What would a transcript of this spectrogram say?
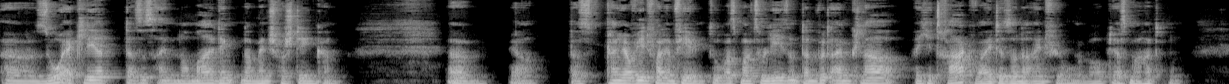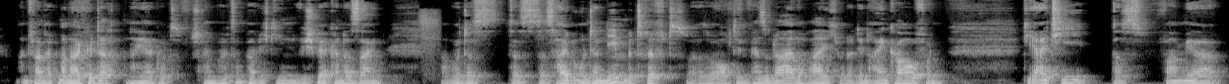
äh, so erklärt, dass es ein normal denkender Mensch verstehen kann. Ähm, ja, das kann ich auf jeden Fall empfehlen, sowas mal zu lesen und dann wird einem klar, welche Tragweite so eine Einführung überhaupt erstmal hat. Am Anfang hat man halt gedacht, naja Gott, schreiben wir halt so ein paar Richtlinien, wie schwer kann das sein? Aber dass das, das halbe Unternehmen betrifft, also auch den Personalbereich oder den Einkauf und die IT, das war mir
